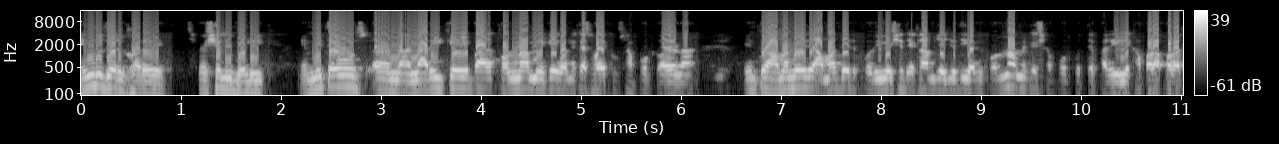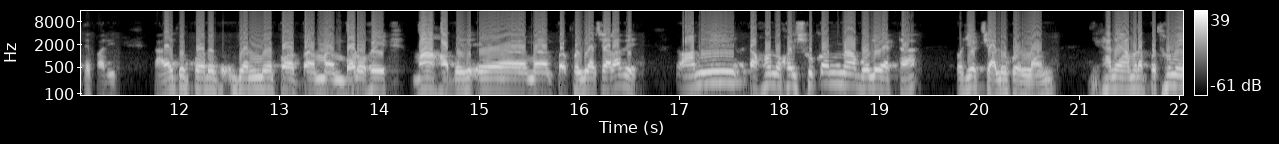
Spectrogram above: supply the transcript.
হিন্দুদের ঘরে স্পেশালি বলি। এমনিতেও নারীকে বা কন্যা মেয়েকে অনেকে সবাই খুব সাপোর্ট করে না। কিন্তু আমাদের আমাদের পরিবেশে দেখলাম যে যদি আমি কন্যা মেয়েকে সাপোর্ট করতে পারি, লেখাপড়া করাতে পারি তারাই তো পরে জন্মে বড় হয়ে মা হবে পরিবার চালাবে। তো আমি তখন ওই সুকন্যা বলে একটা প্রজেক্ট চালু করলাম, যেখানে আমরা প্রথমে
